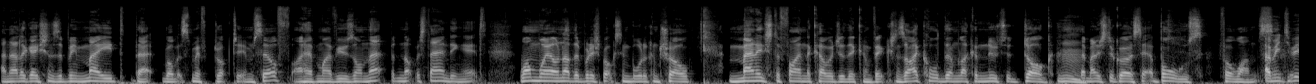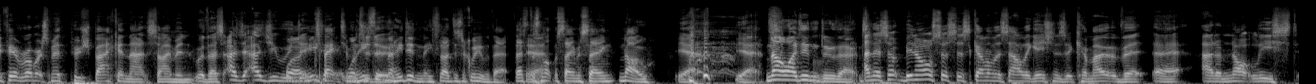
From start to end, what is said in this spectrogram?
and allegations have been made that Robert Smith dropped it himself. I have my views on that, but notwithstanding it, one way or another, British Boxing Board of Control managed to find the courage of their convictions. I called them like a neutered dog that managed to grow a set of balls for once. I mean, to be fair, Robert Smith pushed back in that, Simon, with us, as, as you would Well, expect him well, to said- do. No, he didn't. He said, I disagree with that. That's, that's not the same as saying no. yeah, yeah. No, I didn't do that. And there's been all sorts of scandalous allegations that come out of it, uh, Adam, not least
